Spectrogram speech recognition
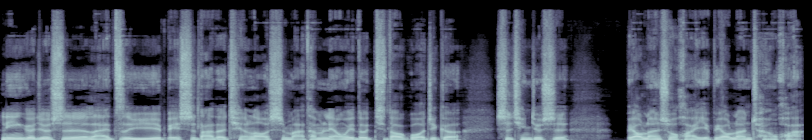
另一个就是来自于北师大的钱老师嘛，他们两位都提到过这个事情，就是。不要乱说话，也不要乱传话。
